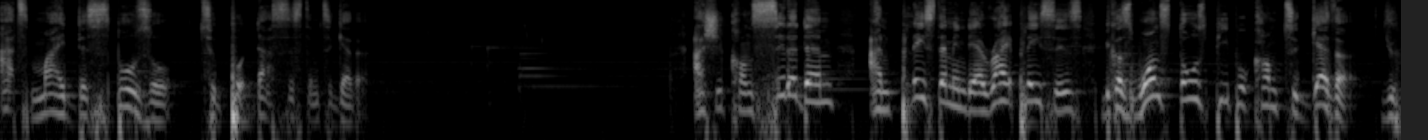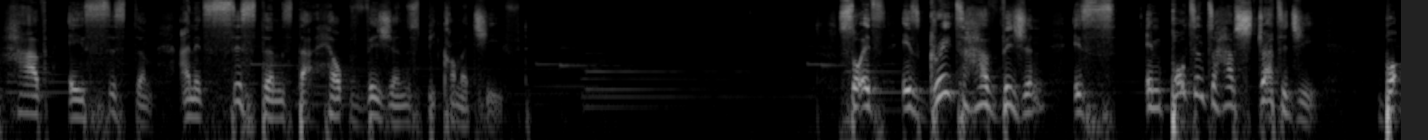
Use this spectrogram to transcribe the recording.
at my disposal to put that system together. I should consider them and place them in their right places because once those people come together, you have a system, and it's systems that help visions become achieved. So it's, it's great to have vision, it's important to have strategy, but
